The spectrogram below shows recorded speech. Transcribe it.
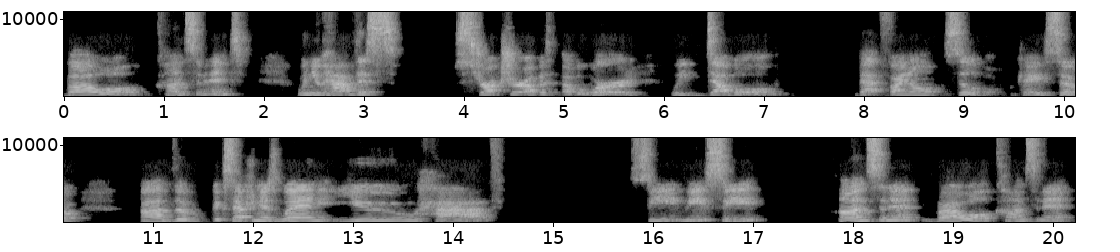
vowel, consonant. When you have this structure of a, of a word, we double that final syllable, okay? So um, the exception is when you have CVC, consonant, vowel, consonant,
